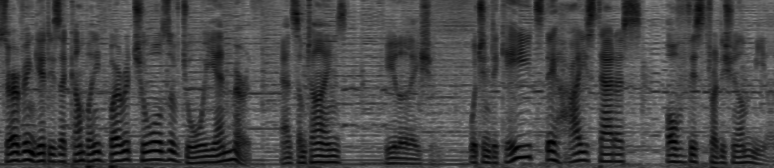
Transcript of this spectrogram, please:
Serving it is accompanied by rituals of joy and mirth, and sometimes elation, which indicates the high status of this traditional meal.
